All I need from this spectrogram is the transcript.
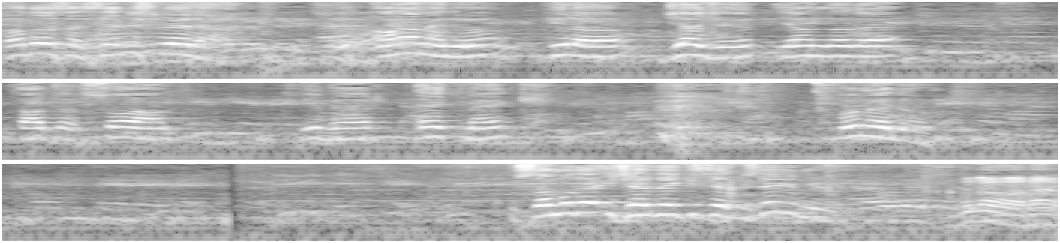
Tadı olsa servis böyle. Ana menü, pilav, cacık, yanında da artık soğan, biber, ekmek. Bu menü. Ustam bu da içerideki servis değil mi? Bu da var ha.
